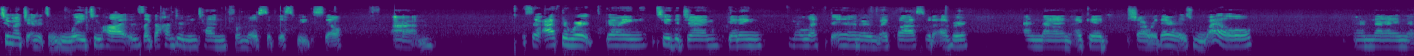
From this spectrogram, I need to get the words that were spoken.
too much and it's way too hot. It was like 110 for most of this week still. Um, so after work, going to the gym, getting my lift in or my class, whatever, and then I could shower there as well, and then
